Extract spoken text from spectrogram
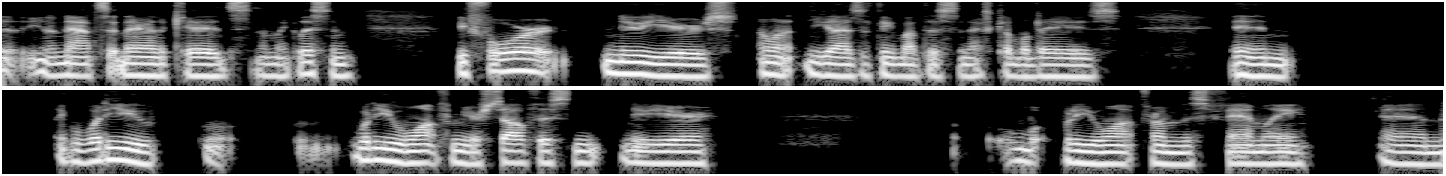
uh, you know, Nat sitting there, the kids. And I'm like, listen, before New Year's, I want you guys to think about this the next couple days. And like, what do you, what do you want from yourself this new year? What do you want from this family? And,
